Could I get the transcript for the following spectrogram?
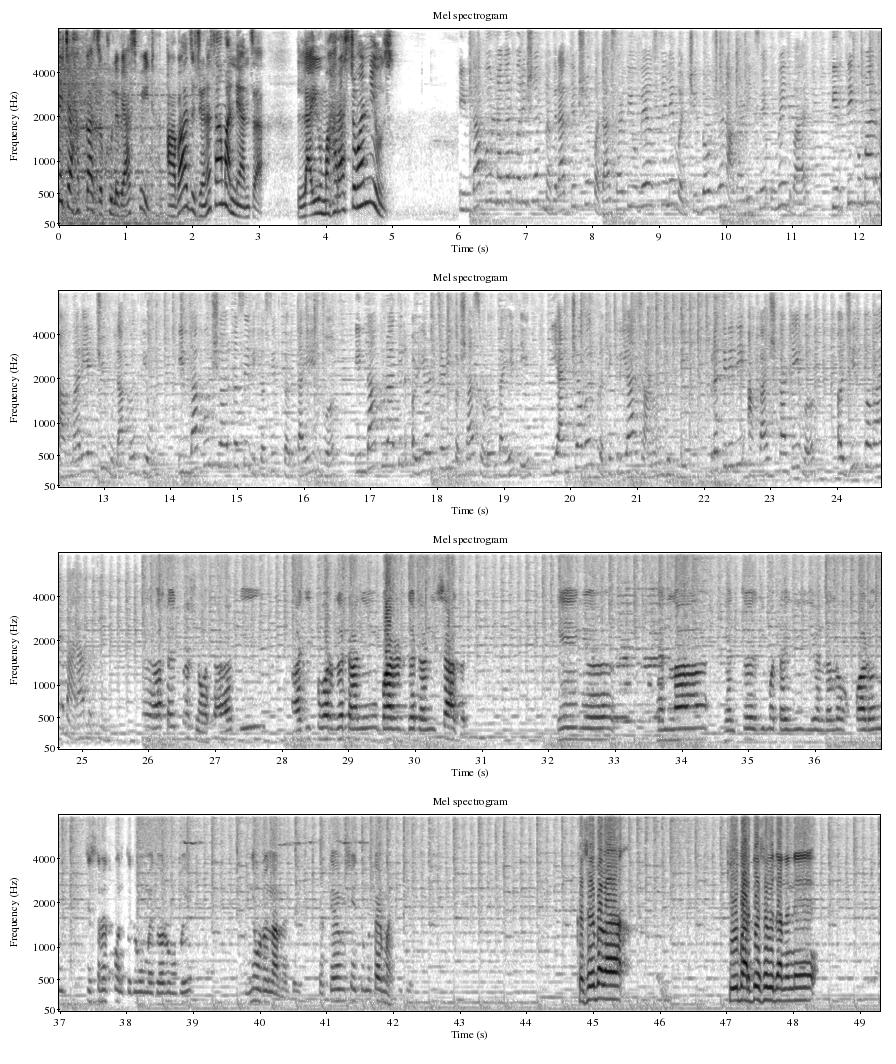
जनतेच्या हक्काचं खुलं व्यासपीठ आवाज जनसामान्यांचा. Live Maharashtra one news. Indapur नगर परिषद नगराध्यक्ष पदासाठी उभे असलेले वंचित बहुजन आघाडीचे उमेदवार कीर्तिकुमार वाघमारे यांची मुलाखत घेऊन इंदापूर शहर कसे विकसित करता येईल व इंदापुरातील अडीअडचणी कशा सोडवता येतील यांच्यावर प्रतिक्रिया जाणून घेतली. प्रतिनिधी आकाश काटे व अजित पवार बारामती. असा एक प्रश्न होता की अजित गट आणि बारट गट आणि सहा गट. हे अं, यांना यांचं जी मत आहे यांना वाढवून तिसरंच कोणतरी उमेदवार उभे निवडून आणत ते तर त्याविषयी तुम्ही काय माहिती कसं आहे बघा की भारतीय संविधानाने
